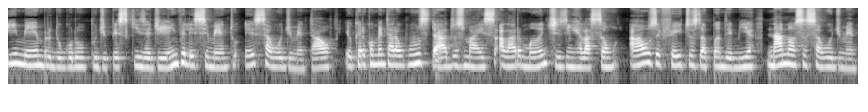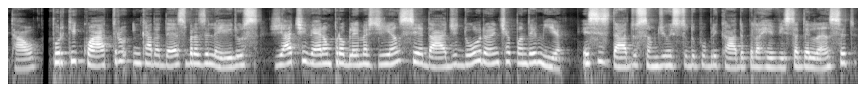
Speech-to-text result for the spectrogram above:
e membro do grupo de pesquisa de envelhecimento e saúde mental, eu quero comentar alguns dados mais alarmantes em relação aos efeitos da pandemia na nossa saúde mental, porque 4 em cada 10 brasileiros já tiveram problemas de ansiedade durante a pandemia. Esses dados são de um estudo publicado pela revista The Lancet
